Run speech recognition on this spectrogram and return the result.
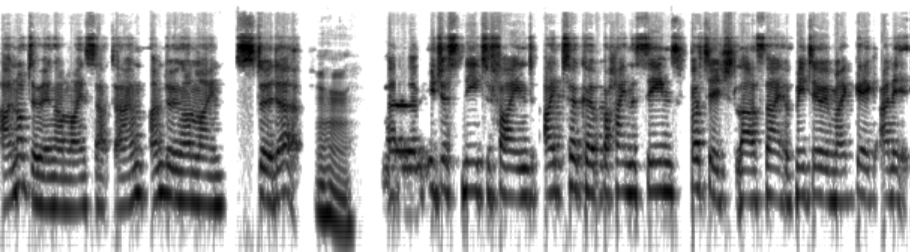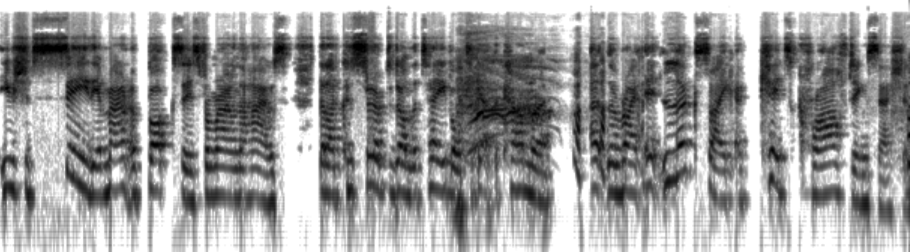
I'm not doing online sat down. I'm doing online stood up. Mhm. Um, you just need to find. I took a behind the scenes footage last night of me doing my gig, and it, you should see the amount of boxes from around the house that I've constructed on the table to get the camera at the right. It looks like a kid's crafting session.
